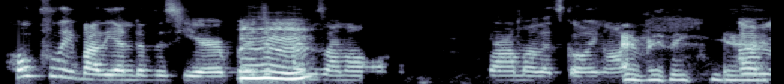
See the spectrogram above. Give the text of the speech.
hopefully by the end of this year. But mm-hmm. it depends on all the drama that's going on. Everything. Yeah. Um,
